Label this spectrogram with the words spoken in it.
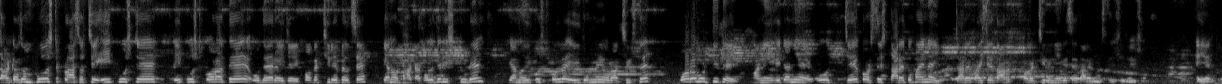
সার্কাজম পোস্ট প্লাস হচ্ছে এই পোস্টে এই পোস্ট করাতে ওদের এই যে পকেট ছিঁড়ে ফেলছে। কেন? ঢাকা কলেজের স্টুডেন্ট কেন এই পোস্ট করলে? এই জন্যই ওরা ছিটছে পরবর্তীতে মানে এটা নিয়ে ও যে করছে তারে তো পায় নাই, যারে পাইছে তার পকেট ছিঁড়ে নিয়ে গেছে, তারে মারছে, শুধু এইসব এই আর কি।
